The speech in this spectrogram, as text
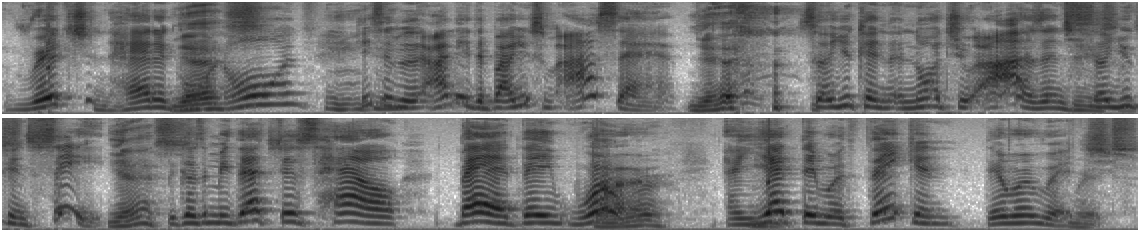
rich and had it going Yes. Mm-hmm. on. He said, well, I need to buy you some eye salve Yeah. so you can anoint your eyes and so you can see. Yes. Because I mean that's just how bad they were. were. And yet they were thinking they were Rich.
